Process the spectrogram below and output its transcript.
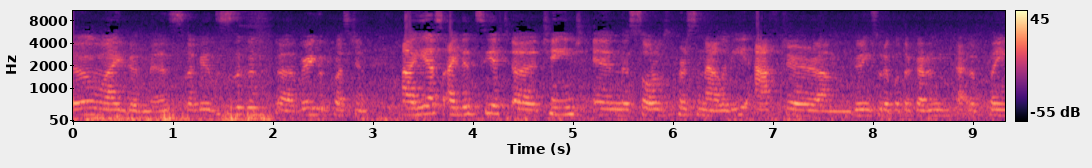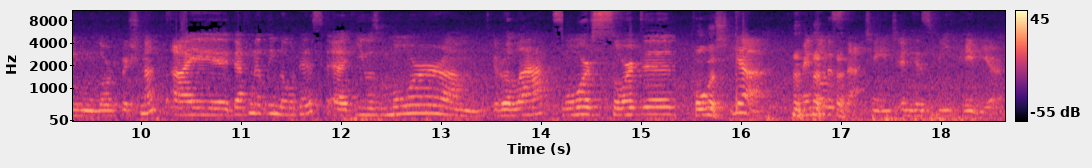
oh my goodness okay this is a good very good question Uh, yes, I did see a uh, change in Saurav's personality after um, doing Suryaputra Karan uh, playing Lord Krishna. I definitely noticed uh, he was more um, relaxed, more sorted. Focused. Yeah, I noticed that change in his behavior.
